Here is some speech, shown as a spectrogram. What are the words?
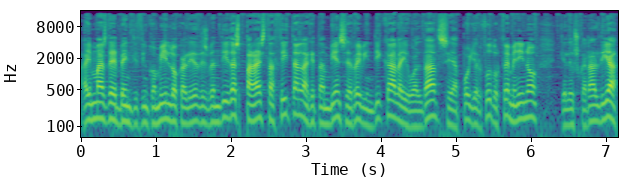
Hay más de 25.000 localidades vendidas para esta cita en la que también se reivindica la igualdad, se apoya el fútbol femenino que le buscará el día.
